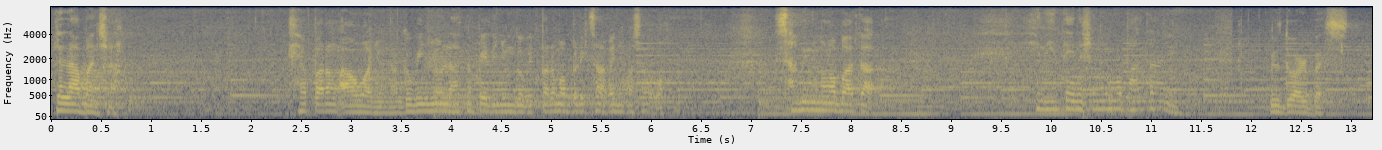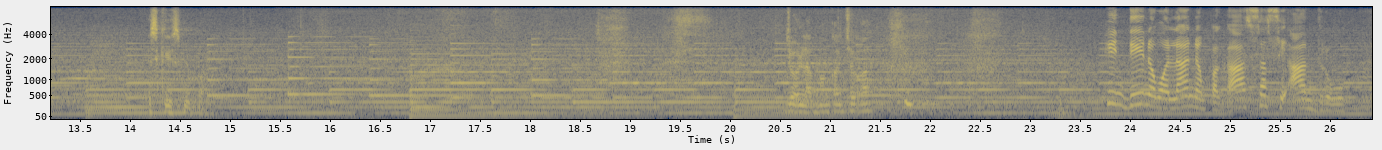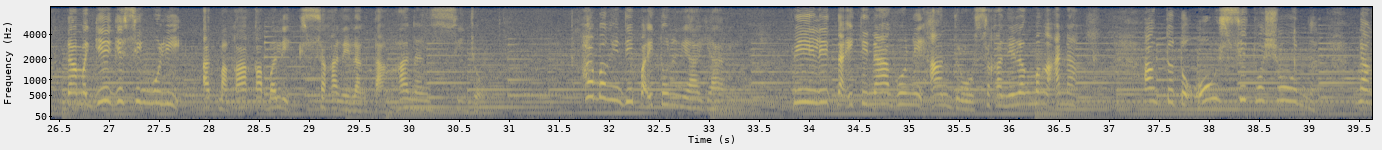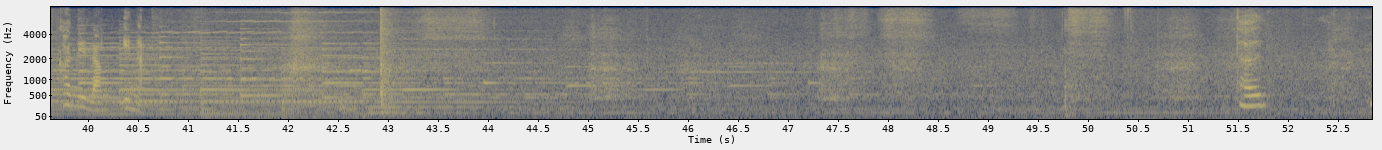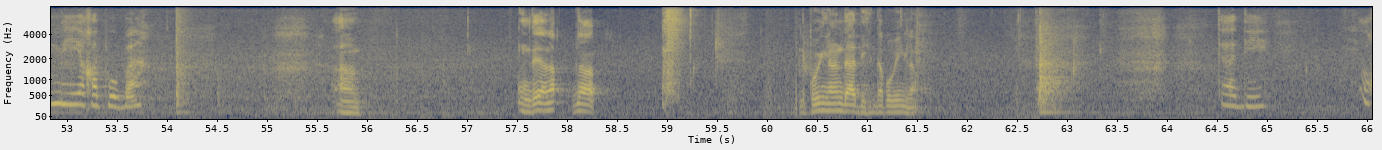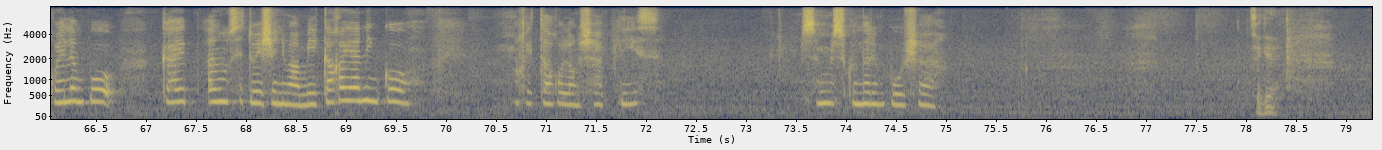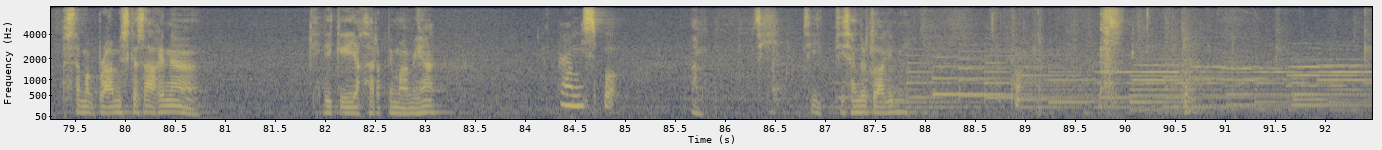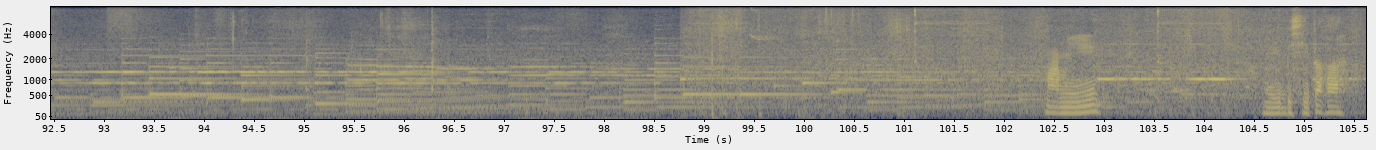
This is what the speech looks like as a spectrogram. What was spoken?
Lalaban siya. Kaya parang awa niyo na gawin niyo lahat ng pwede niyong gawin para mabalik sa akin yung asawa ko. Sa amin ng mga bata, hinihintay na siya ng mga bata eh. We'll do our best. Excuse me po. Joe, labang ka, ah. Hindi nawala ng pag-asa si Andrew na magigising muli at makakabalik sa kanilang tahanan si Joe. Habang hindi pa ito nangyayari, pilit na itinago ni Andrew sa kanilang mga anak ang totoong sitwasyon ng kanilang ina. Umiiyak ka po ba? Um, hindi, anak. Na, napuwing lang, Daddy. Napuwing lang. Daddy, okay lang po. Kahit anong situation ni Mami, kakayanin ko. Makita ko lang siya, please. Miss ko na rin po siya. Sige. Basta mag-promise ka sa akin na hindi ka iyak sa harap ni Mami, ha? Promise po. Si, si Sandro, tawagin mo. Mami, may bisita ka.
